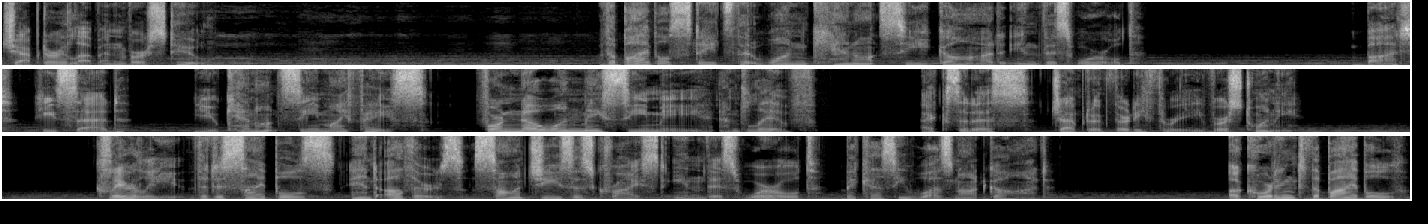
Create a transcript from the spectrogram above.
chapter 11, verse 2. The Bible states that one cannot see God in this world. But, he said, you cannot see my face, for no one may see me and live. Exodus chapter 33 verse 20. Clearly, the disciples and others saw Jesus Christ in this world because he was not God. According to the Bible,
